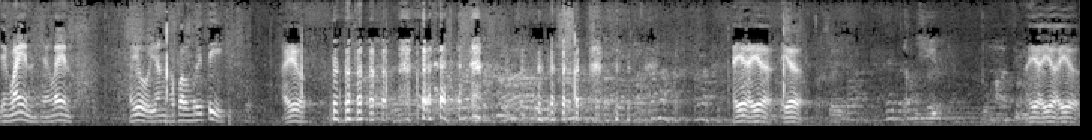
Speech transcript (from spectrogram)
Yang lain, yang lain. Ayo yang hafal meriti. Ayo. ayo, ayo, ayo. Ayo, ayo, ayo.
